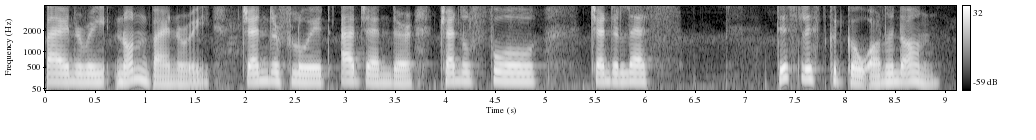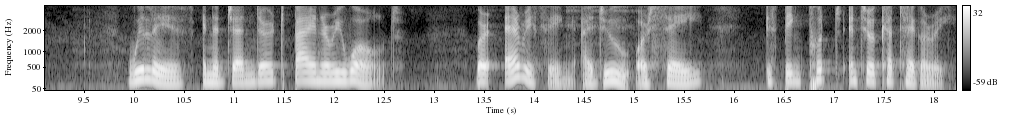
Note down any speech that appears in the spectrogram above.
binary, non binary, gender fluid, agender, gender full, genderless. This list could go on and on. We live in a gendered binary world where everything I do or say is being put into a category.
